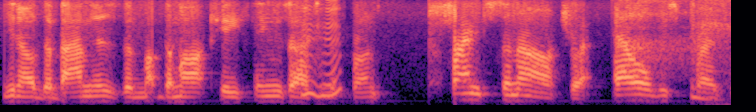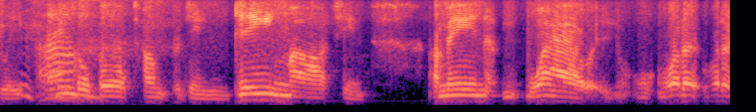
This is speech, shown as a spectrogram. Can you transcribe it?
you know the banners, the the marquee things out in the front. Frank Sinatra, Elvis Presley, Engelbert Humperdinck, Dean Martin. I mean, wow, what a what a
